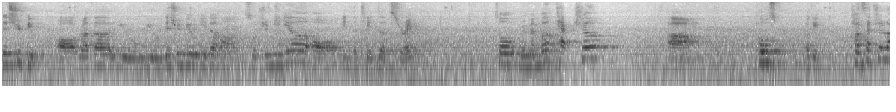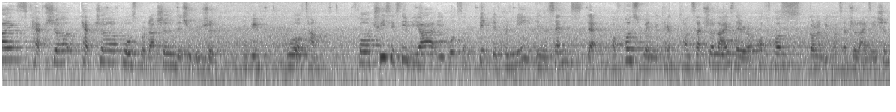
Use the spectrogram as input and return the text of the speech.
distribute, or rather you, you distribute either on social media or in the theaters, right? So remember, capture, um, post, okay, conceptualize, capture, capture, post-production, distribution. Okay, rule of thumb. For 360 VR, it works a bit differently in the sense that, of course, when you can conceptualize, there are of course going to be conceptualization.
